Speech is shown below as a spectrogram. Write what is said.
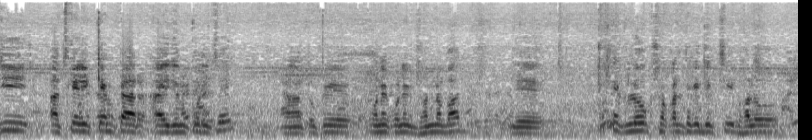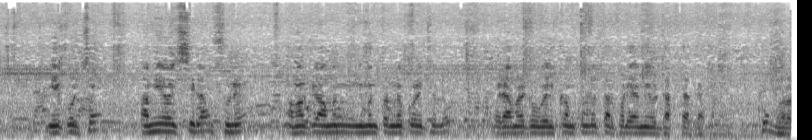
জি আজকের এই ক্যাম্পটার আয়োজন করেছে। তোকে অনেক অনেক ধন্যবাদ। যে অনেক লোক সকাল থেকে দেখছি ভালো ইয়ে করছে। আমিও এসেছিলাম শুনে আমাকে আমার নিমন্ত্রণ করেছিল। এরা আমাকে ওয়েলকাম করল, তারপরে আমি ওর ডাক্তার দেখালাম। খুব ভালো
